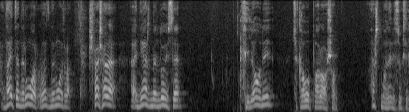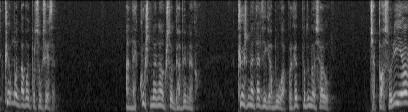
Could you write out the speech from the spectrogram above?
Prandaj të nderuar, vëllezër e motra. Shpeshherë, njerëzit mendojnë se filani që ka bo para shumë, është model i suksesit. Ky mund të na folë për suksesin. Andaj kush mendon kështu gabim e ka? Kjo është mentalitet i gabuar, për këtë po du me sqaru. Që pasuria,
